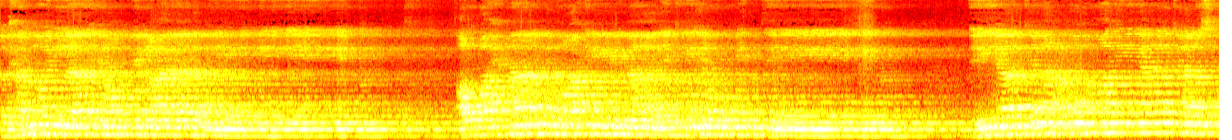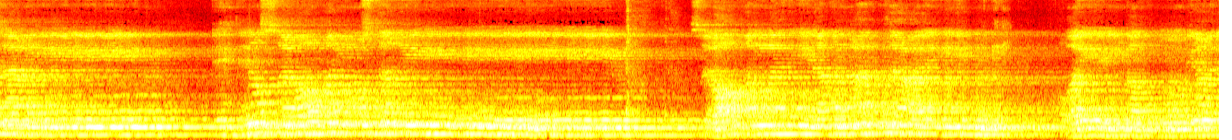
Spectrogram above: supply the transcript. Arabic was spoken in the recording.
الحمد لله رب العالمين. الرحمن الرحيم مالك يوم الدين. إياك نعبد وإياك اهدنا الصراط المستقيم. صراط الذين أنعمت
